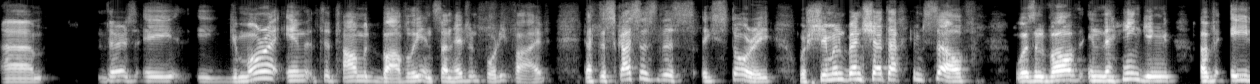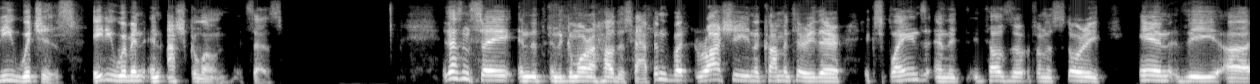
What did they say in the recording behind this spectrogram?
Um, there's a, a Gemara in the Talmud Bavli in Sanhedrin 45 that discusses this a story where Shimon ben Shetach himself was involved in the hanging of 80 witches, 80 women in Ashkelon, it says. It doesn't say in the in the Gemara how this happened, but Rashi in the commentary there explains, and it, it tells from the story in the uh,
